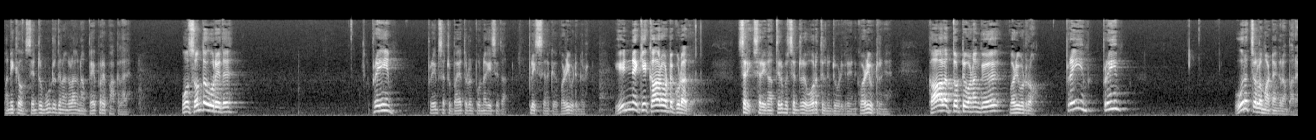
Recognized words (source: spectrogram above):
மன்னிக்கவும் சென்று மூன்று தினங்களாக நான் பேப்பரை பார்க்கல. உன் சொந்த ஊர் எது? பிரேம். பிரேம் சற்று பயத்துடன் புன்னகை செய்தான். ப்ளீஸ் எனக்கு வழிவிடுங்கள். இன்னைக்கு கார் ஓட்டக்கூடாது. சரி சரி நான் திரும்ப சென்று ஓரத்தில் நின்று விடுகிறேன். எனக்கு வழி விட்டுருங்க. காலை தொட்டு வணங்கு வழி விடுறோம். பிரேம் பிரேம். ஊரச் சொல்ல மாட்டேங்கிறான் பாரு.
